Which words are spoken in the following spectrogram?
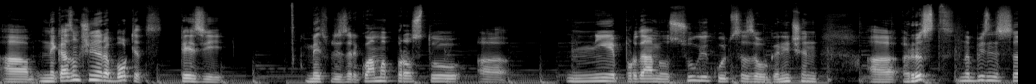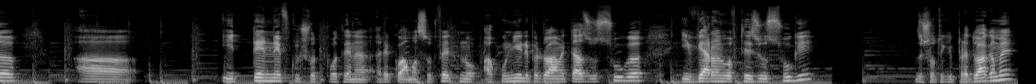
Uh, не казвам, че не работят тези методи за реклама, просто uh, ние продаваме услуги, които са за органичен uh, ръст на бизнеса, uh, и те не включват платена реклама. Съответно, ако ние не предлагаме тази услуга и вярваме в тези услуги, защото ги предлагаме,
